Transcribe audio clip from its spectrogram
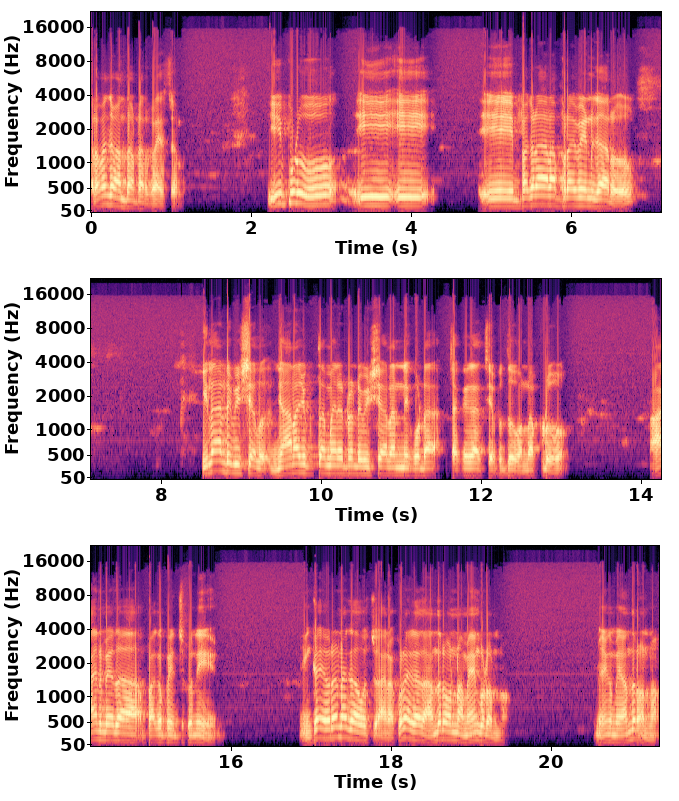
ప్రపంచం అంతా ఉంటారు క్రైస్తవులు. ఇప్పుడు ఈ ఈ ఈ పగడాల ప్రవీణ్ గారు ఇలాంటి విషయాలు జ్ఞానయుక్తమైనటువంటి విషయాలన్నీ కూడా చక్కగా చెబుతూ ఉన్నప్పుడు ఆయన మీద పగ పెంచుకొని ఇంకా ఎవరైనా కావచ్చు ఆయన కూడా కాదు అందరం ఉన్నాం మేము కూడా ఉన్నాం. మేము మేమందరం ఉన్నాం.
